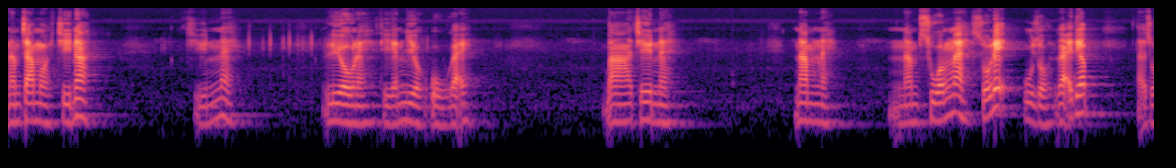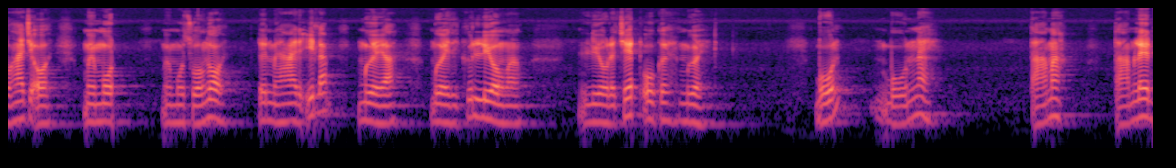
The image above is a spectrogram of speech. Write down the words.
500 rồi. 9 à. 9 này. Liều này thì ăn nhiều, Ủ gãy. 3 trên này. 5 này. 5 xuống này. Xuống đi. Ui rồi gãy tiếp. Lại xuống 2 triệu rồi. 11 11 xuống rồi lên 12 thì ít lắm. 10 à? 10 thì cứ liều mà liều là chết. Ok 10 4 4 này. 8 à? 8 lên.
